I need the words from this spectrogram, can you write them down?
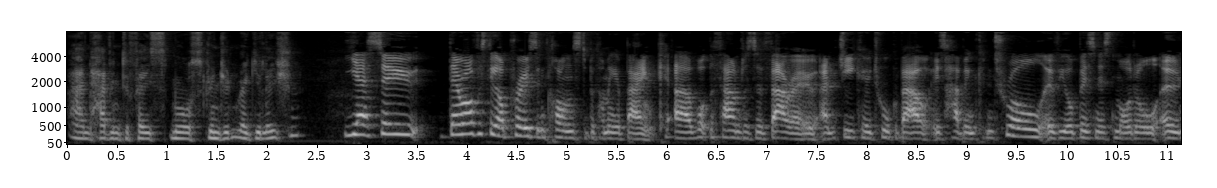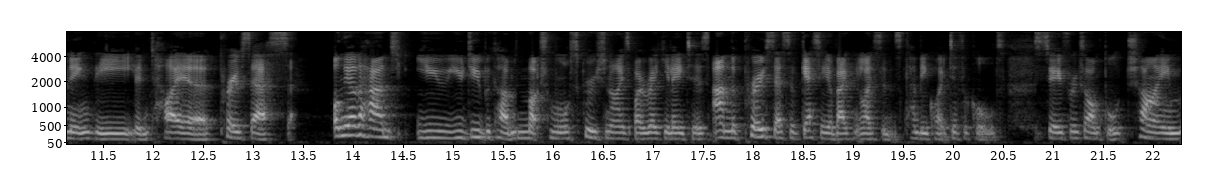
and having to face more stringent regulation? Yeah, so there obviously are pros and cons to becoming a bank. Uh, what the founders of Varo and Jiko talk about is having control over your business model, owning the entire process, on the other hand, you, you do become much more scrutinized by regulators, and the process of getting a banking license can be quite difficult. So, for example, Chime,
